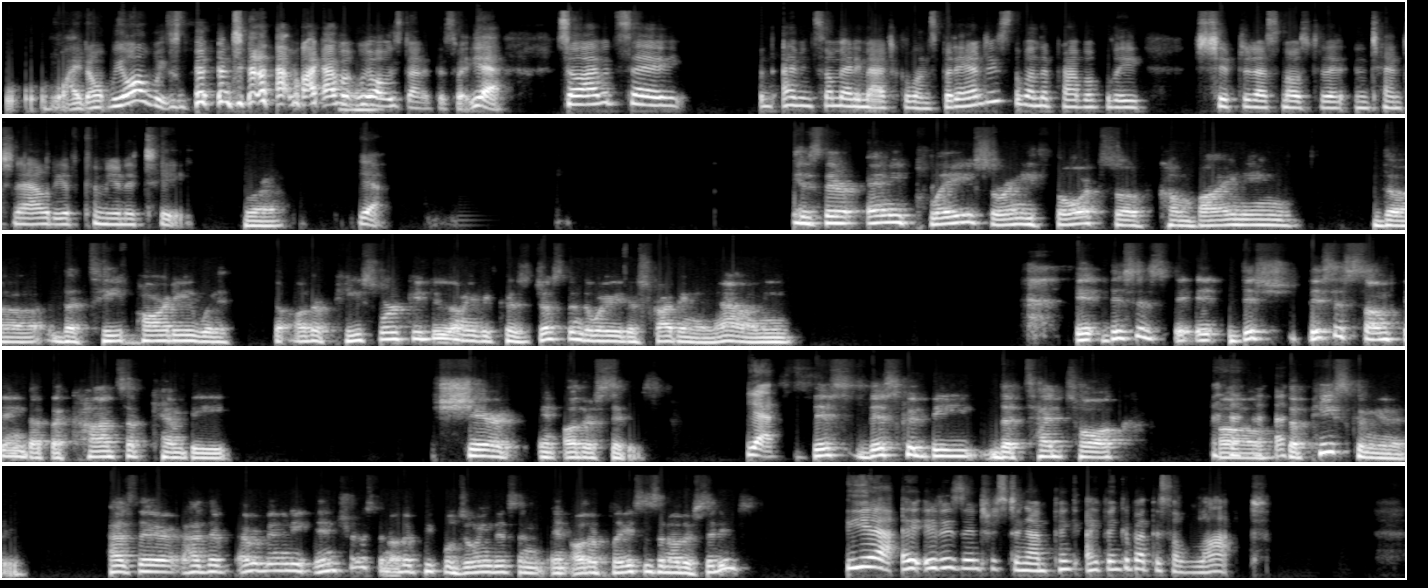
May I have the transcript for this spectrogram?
why don't we always do that? Why haven't we mm-hmm. always done it this way? Yeah. So I would say I mean, so many magical ones, but Andy's the one that probably shifted us most to the intentionality of community. Right. Yeah. Is there any place or any thoughts of combining the the Tea Party with the other peace work you do? I mean, because just in the way you're describing it now, I mean, it this is it, it this this is something that the concept can be shared in other cities. Yes. This this could be the TED Talk of the peace community. Has there has there ever been any interest in other people doing this in, in other places in other cities? Yeah, i- it is interesting. I'm think I think about this a lot.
